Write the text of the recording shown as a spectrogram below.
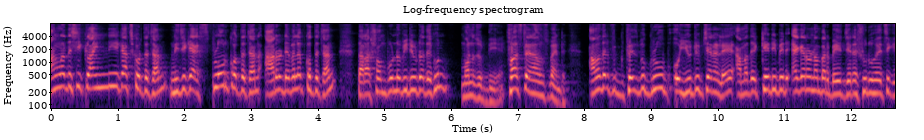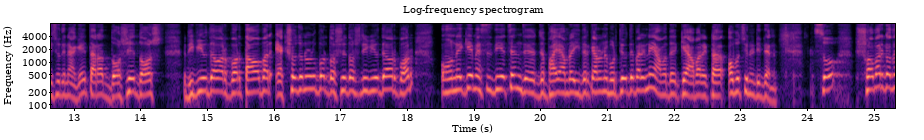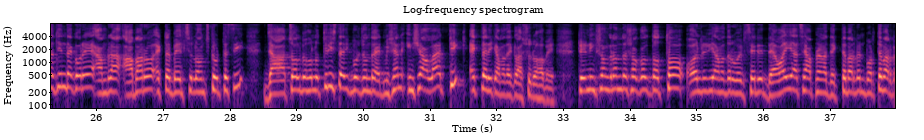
বাংলাদেশি ক্লাইন্ট নিয়ে কাজ করতে চান, নিজেকে এক্সপ্লোর করতে চান আরও ডেভেলপ করতে চান, তারা সম্পূর্ণ ভিডিওটা দেখুন, মনোযোগ দিয়ে। ফার্স্ট অ্যানাউন্সমেন্ট আমাদের ফেসবুক গ্রুপ ও ইউটিউব চ্যানেলে আমাদের কেডিবির এগারো নম্বর বেজ যেটা শুরু হয়েছে কিছুদিন আগে, তারা দশে দশ রিভিউ দেওয়ার পর, তাও আবার একশো জনের উপর দশে দশ রিভিউ দেওয়ার পর, অনেকে মেসেজ দিয়েছেন যে ভাই, আমরা ঈদের কারণে ভর্তি হতে পারিনি, আমাদেরকে আবার একটা অপরচুনিটি দেন। সো সবার কথা চিন্তা করে আমরা আবারও একটা বেচ লঞ্চ করতেছি, যা চলবে হলো তিরিশ তারিখ পর্যন্ত অ্যাডমিশন ইনশাআল্লাহ ঠিক এক তারিখ আমাদের ক্লাস শুরু হবে। ট্রেনিং সংক্রান্ত সকল তথ্য অলরেডি আমাদের ওয়েবসাইটে দেওয়াই আছে, আপনারা দেখতে পারবেন, পড়তে পারবেন।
